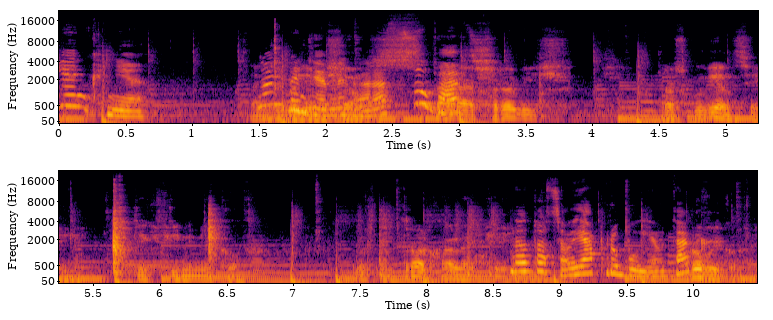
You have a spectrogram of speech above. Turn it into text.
Pięknie. Także No będziemy się zaraz starać spróbować. robić troszkę więcej tych filmików. Już nam trochę lepiej. No to co, ja próbuję, tak? Próbuj, kochanie.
